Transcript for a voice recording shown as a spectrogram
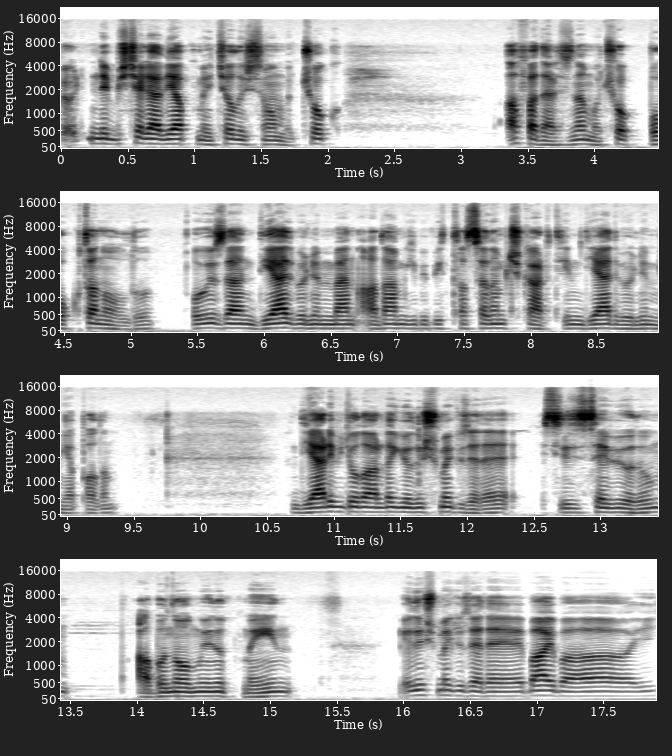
bölümde bir şeyler yapmaya çalıştım ama çok affedersin ama çok boktan oldu. O yüzden diğer bölüm ben adam gibi bir tasarım çıkartayım diğer bölüm yapalım. Diğer videolarda görüşmek üzere. Sizi seviyorum. Abone olmayı unutmayın. Görüşmek üzere. Bay bay.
